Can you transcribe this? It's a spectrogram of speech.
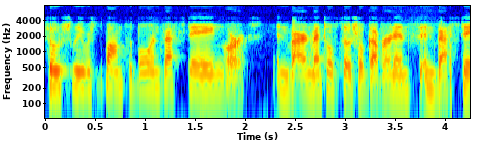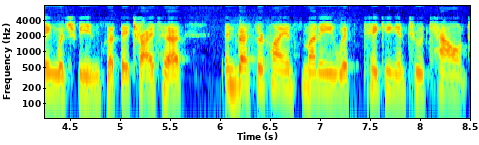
socially responsible investing or environmental social governance investing, which means that they try to invest their clients' money with taking into account,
